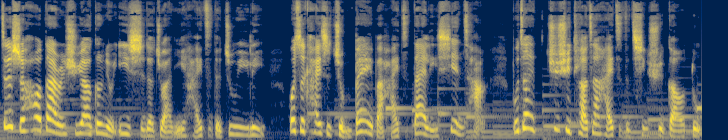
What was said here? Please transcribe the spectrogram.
这个时候，大人需要更有意识地转移孩子的注意力，或是开始准备把孩子带离现场，不再继续挑战孩子的情绪高度。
